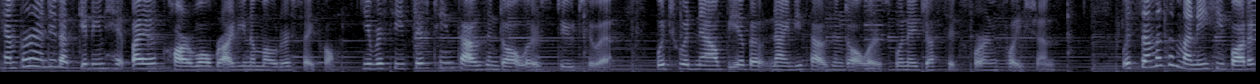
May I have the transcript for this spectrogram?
Kemper ended up getting hit by a car while riding a motorcycle. He received $15,000 due to it which would now be about $90,000 when adjusted for inflation. With some of the money, he bought a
